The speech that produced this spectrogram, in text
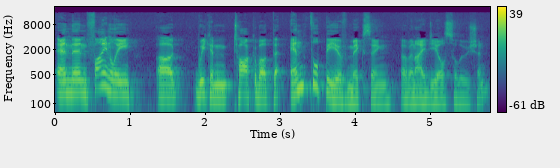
And then finally, uh, we can talk about the enthalpy of mixing of an ideal solution.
